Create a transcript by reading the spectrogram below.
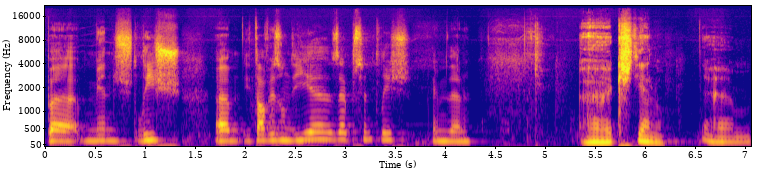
para menos lixo um, e talvez um dia 0% de lixo, quem me dera. Uh, Cristiano, um,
